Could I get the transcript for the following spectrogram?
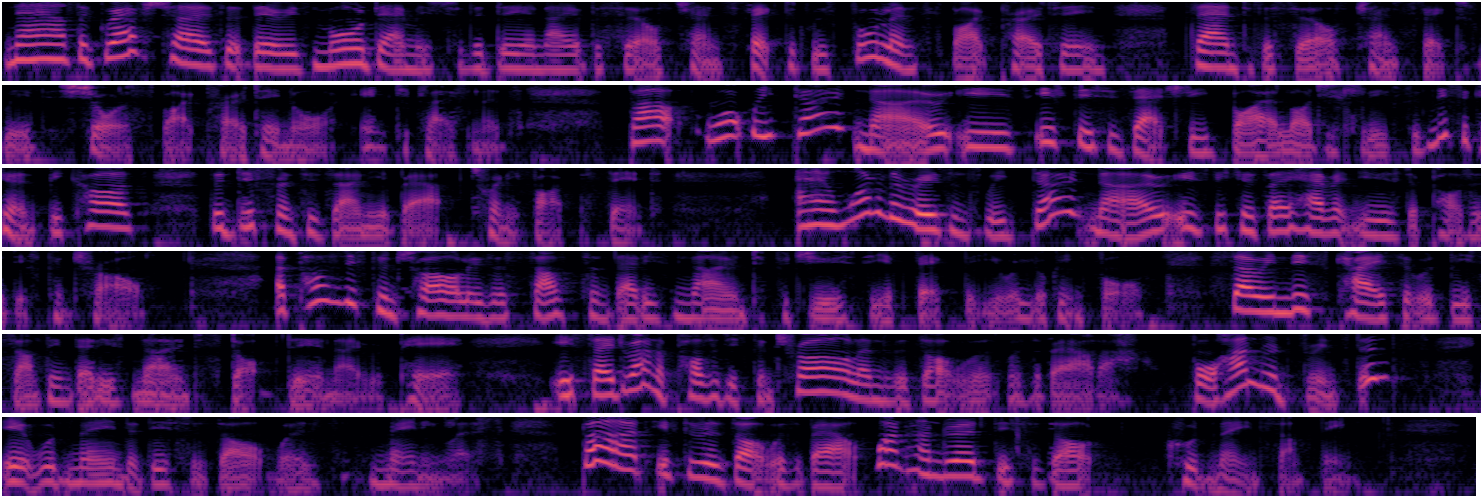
Now, the graph shows that there is more damage to the DNA of the cells transfected with full length spike protein than to the cells transfected with shorter spike protein or empty plasmids. But what we don't know is if this is actually biologically significant because the difference is only about 25%. And one of the reasons we don't know is because they haven't used a positive control. A positive control is a substance that is known to produce the effect that you are looking for. So in this case, it would be something that is known to stop DNA repair. If they'd run a positive control and the result was about 400, for instance, it would mean that this result was meaningless. But if the result was about 100, this result could mean something.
